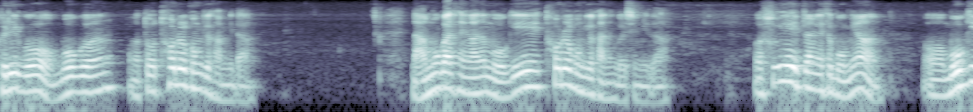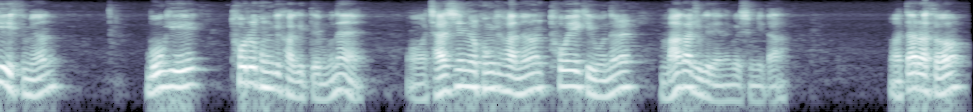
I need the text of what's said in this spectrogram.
그리고 목은 또 토를 공격합니다. 나무가 생하는 목이 토를 공격하는 것입니다. 어, 수의 입장에서 보면 어, 목이 있으면 목이 토를 공격하기 때문에 어, 자신을 공격하는 토의 기운을 막아주게 되는 것입니다. 따라서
